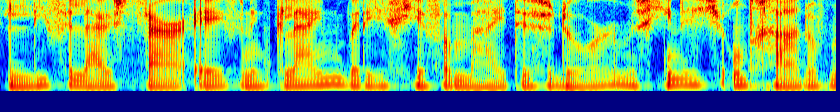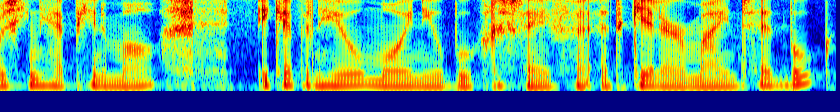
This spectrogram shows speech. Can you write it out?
Lieve luisteraar, even een klein berichtje van mij tussendoor. Misschien is het je ontgaan of misschien heb je hem al. Ik heb een heel mooi nieuw boek geschreven, het Killer Mindset boek.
